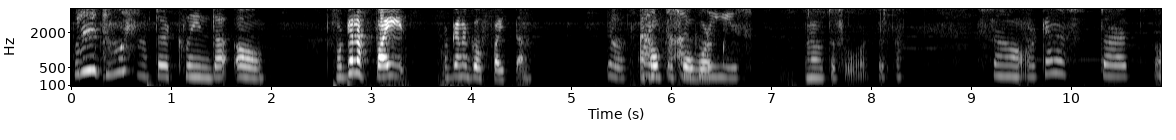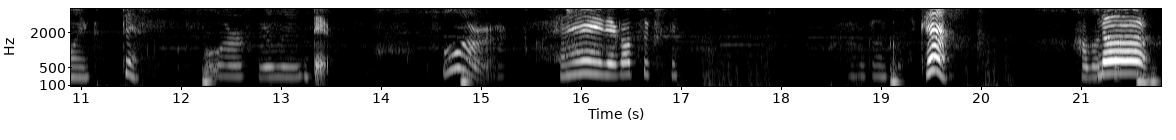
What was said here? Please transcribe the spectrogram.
What are you doing? After clean that. Oh, we're gonna fight. We're gonna go fight them. Yo, I hope the this will work. uglies. I hope this will work this time. So we're gonna start like this. Four, really? There. Four. Hey, they got 60. We're gonna go like, huh? How about No! the,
